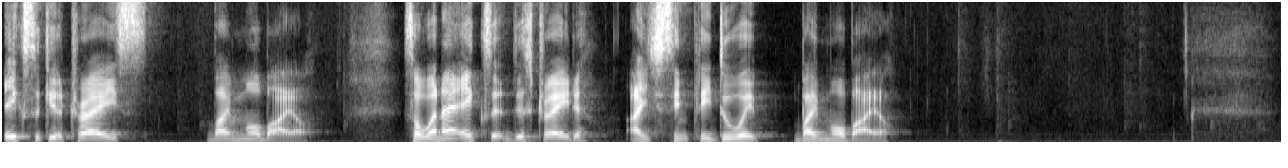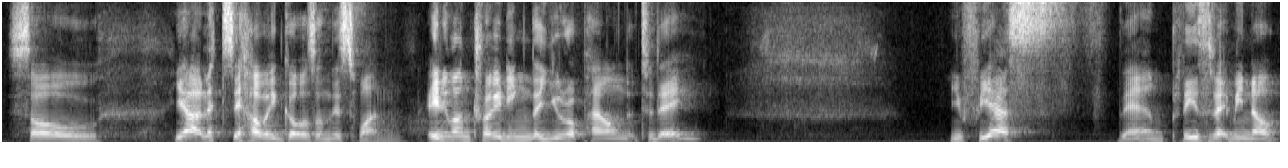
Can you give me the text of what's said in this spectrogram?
execute trades by mobile. So when I exit this trade, I simply do it by mobile. So yeah, let's see how it goes on this one. Anyone trading the Euro Pound today? If yes, then please let me know.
